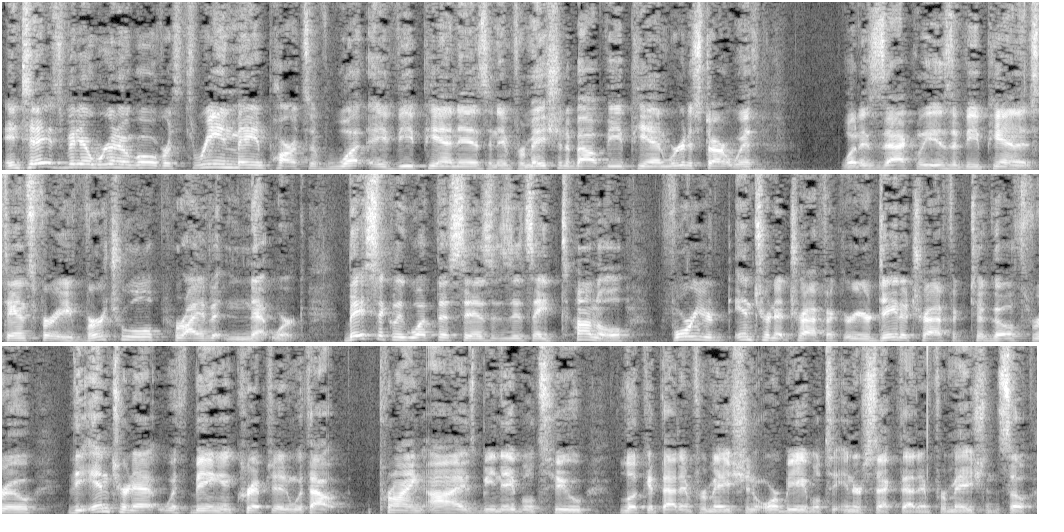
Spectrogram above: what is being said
In today's video we're going to go over three main parts of what a VPN is and information about VPN. We're going to start with what exactly is a VPN? It stands for a virtual private network. Basically what this is is it's a tunnel for your internet traffic or your data traffic to go through the internet with being encrypted and without prying eyes being able to look at that information or be able to intersect that information. So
